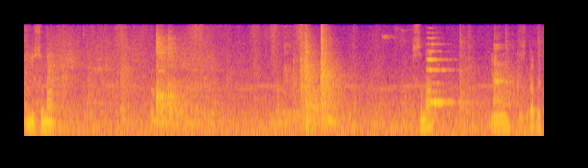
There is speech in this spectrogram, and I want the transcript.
and you zoom out. Zoom out, you stop recording.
